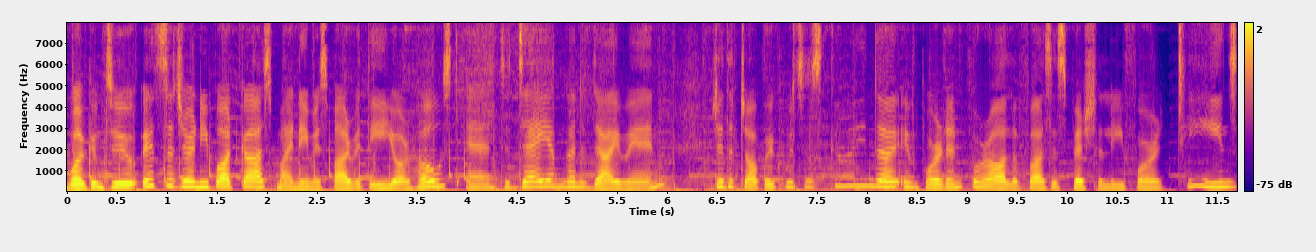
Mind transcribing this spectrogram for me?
Welcome to It's a Journey podcast. My name is Parvati, your host, and today I'm going to dive in to the topic which is kind of important for all of us, especially for teens,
